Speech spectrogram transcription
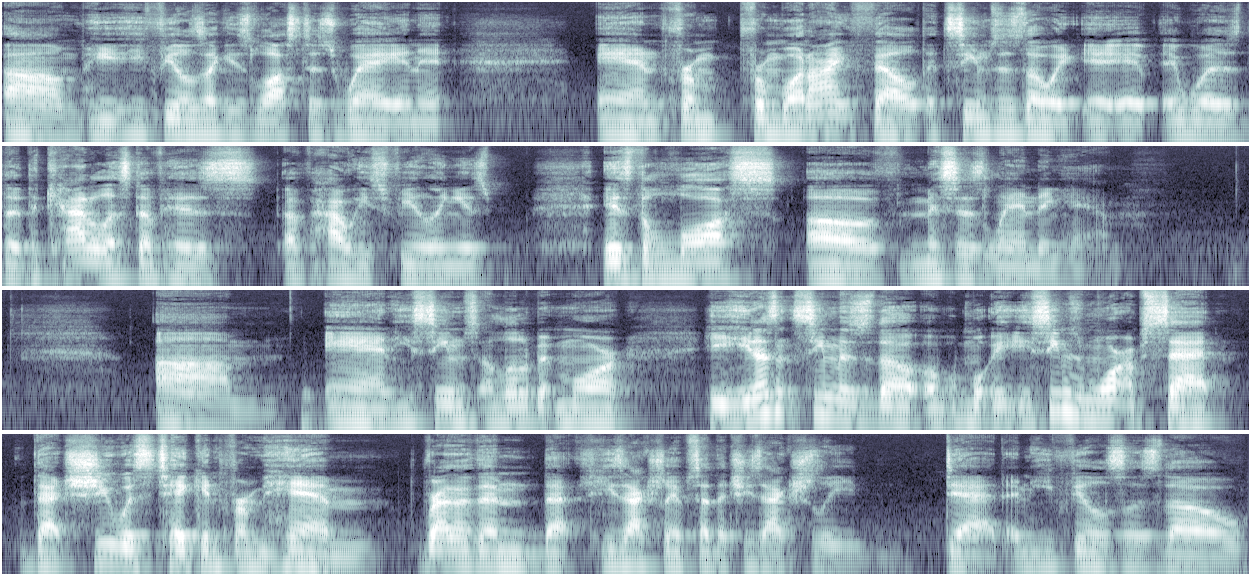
Um, he, he feels like he's lost his way in it and from from what I felt, it seems as though it, it, it was the, the catalyst of his of how he's feeling is is the loss of Mrs. Landingham. Um, and he seems a little bit more. He, he doesn't seem as though he seems more upset that she was taken from him rather than that he's actually upset that she's actually dead, and he feels as though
